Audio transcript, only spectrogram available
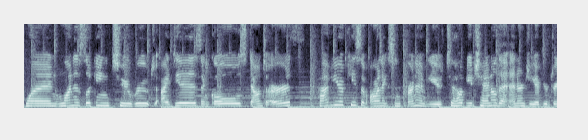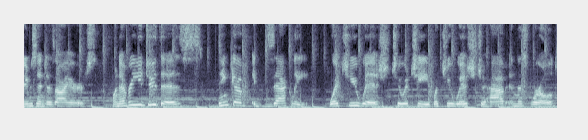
When one is looking to root ideas and goals down to earth, have you a piece of onyx in front of you to help you channel that energy of your dreams and desires. Whenever you do this, think of exactly what you wish to achieve, what you wish to have in this world,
